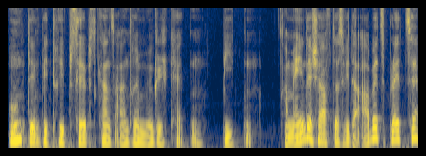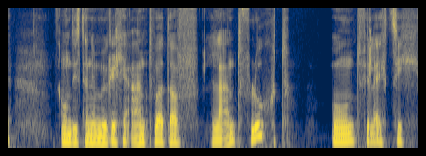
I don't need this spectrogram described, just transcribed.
und dem Betrieb selbst ganz andere Möglichkeiten bieten. Am Ende schafft das wieder Arbeitsplätze und ist eine mögliche Antwort auf Landflucht und vielleicht sich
